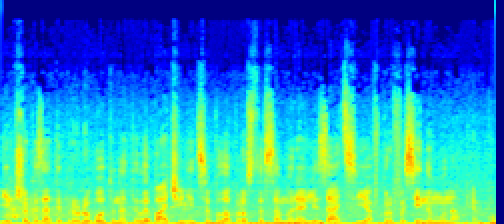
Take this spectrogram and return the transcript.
якщо казати про роботу на телебаченні, це була просто самореалізація в професійному напрямку.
